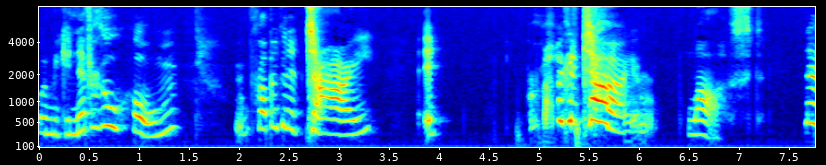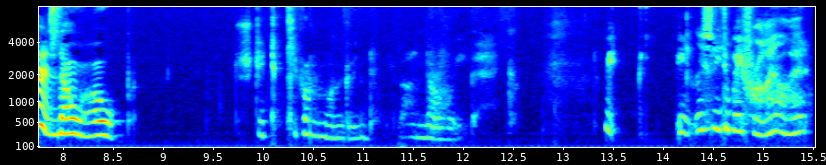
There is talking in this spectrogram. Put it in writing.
when we can never go home? We're probably gonna die. It we're probably gonna die and we're lost. There is no hope. Just need to keep on wondering we find our way back. We, we at least need to wait for a little bit.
